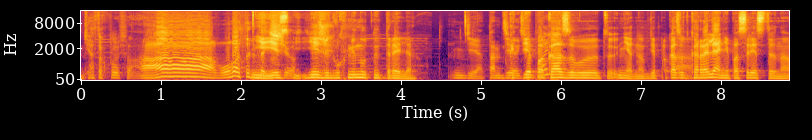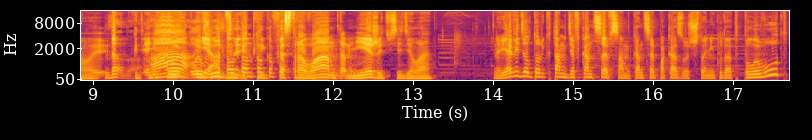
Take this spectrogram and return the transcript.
Я так понял, а, вот это Не, есть, есть же двухминутный трейлер. Где? Там, где, где показывают... Нет, ну где показывают а. короля непосредственного. Да. Где они а, плывут не, а то, там к, только... к островам, там нежить, все дела. Но я видел только там, где в конце, в самом конце показывают, что они куда-то плывут,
